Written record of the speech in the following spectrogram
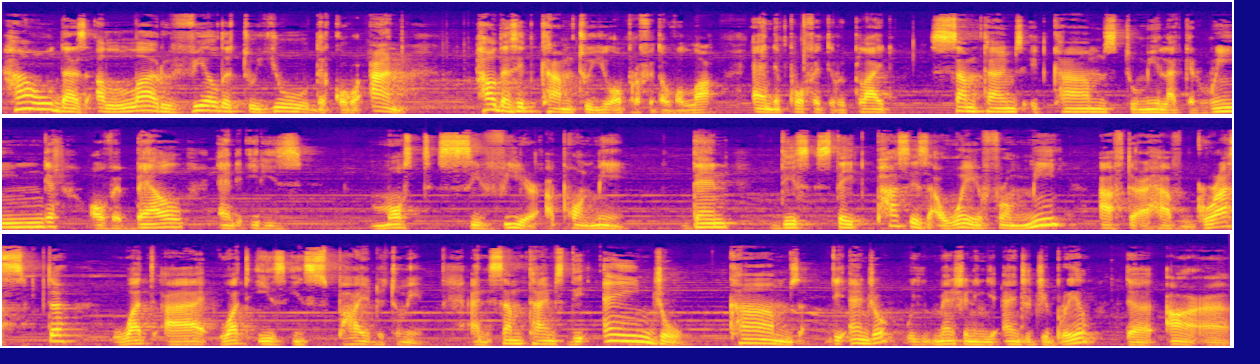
how does Allah reveal to you the Quran? How does it come to you, O Prophet of Allah? And the Prophet replied, Sometimes it comes to me like a ring of a bell, and it is most severe upon me. Then this state passes away from me after I have grasped what I what is inspired to me. And sometimes the angel comes, the angel, we're mentioning the angel Gabriel, the uh, uh,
